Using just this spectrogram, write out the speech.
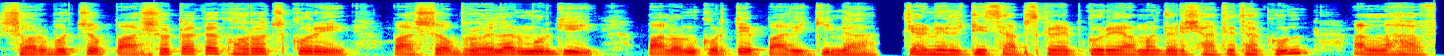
সর্বোচ্চ পাঁচশো টাকা খরচ করে পাঁচশো ব্রয়লার মুরগি পালন করতে পারি কিনা? চ্যানেলটি সাবস্ক্রাইব করে আমাদের সাথে থাকুন। আল্লাহ হাফিজ।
